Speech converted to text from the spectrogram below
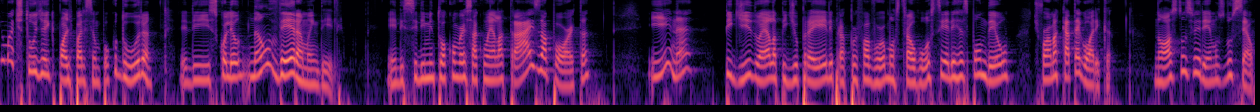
E uma atitude aí que pode parecer um pouco dura, ele escolheu não ver a mãe dele. Ele se limitou a conversar com ela atrás da porta e, né, pedido, ela pediu para ele para, por favor, mostrar o rosto e ele respondeu de forma categórica: Nós nos veremos no céu.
